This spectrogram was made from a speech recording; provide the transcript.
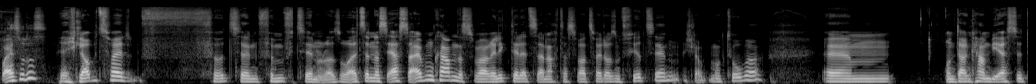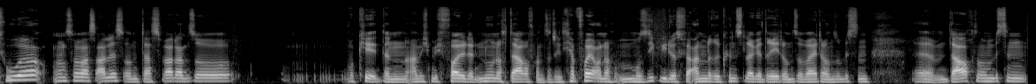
weißt du das? Ja, ich glaube 14, 15 oder so. Als dann das erste Album kam, das war Relikt der letzte Nacht, das war 2014, ich glaube im Oktober. Ähm, und dann kam die erste Tour und sowas alles und das war dann so, okay, dann habe ich mich voll nur noch darauf konzentriert. Ich habe vorher auch noch Musikvideos für andere Künstler gedreht und so weiter und so ein bisschen ähm, da auch noch ein bisschen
